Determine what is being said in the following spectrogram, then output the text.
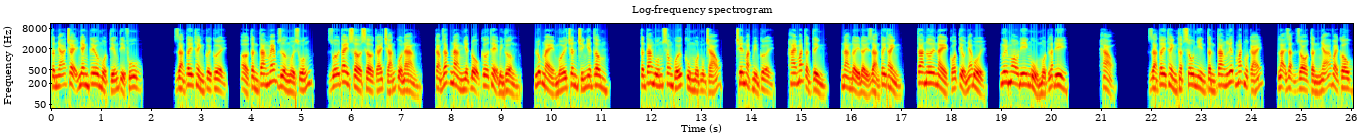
Tần Nhã chạy nhanh kêu một tiếng tỷ phu. Giản Tây Thành cười cười, ở Tần Tăng mép giường ngồi xuống, duỗi tay sờ sờ cái chán của nàng, cảm giác nàng nhiệt độ cơ thể bình thường, lúc này mới chân chính yên tâm. Tần Tăng uống xong cuối cùng một ngụm cháo, trên mặt mỉm cười, hai mắt tần tình, nàng đẩy đẩy giản Tây Thành, ta nơi này có tiểu nhã bồi, ngươi mau đi ngủ một lát đi. Hảo. Giả Tây Thành thật sâu nhìn Tần Tăng liếc mắt một cái, lại dặn dò Tần Nhã vài câu,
